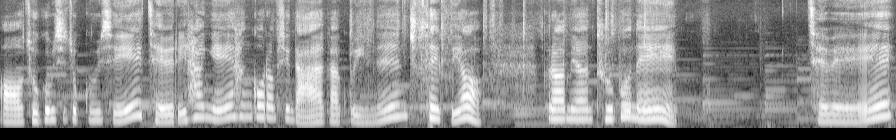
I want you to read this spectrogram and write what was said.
어, 조금씩 조금씩 재회를 향해 한 걸음씩 나아가고 있는 추세고요. 그러면 두 분의 재회에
